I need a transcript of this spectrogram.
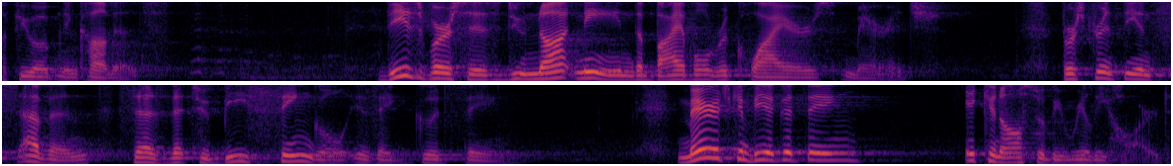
A few opening comments. These verses do not mean the Bible requires marriage. 1 Corinthians 7 says that to be single is a good thing. Marriage can be a good thing, it can also be really hard.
